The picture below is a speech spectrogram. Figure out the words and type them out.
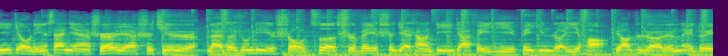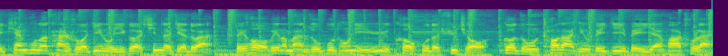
一九零三年十二月十七日，莱特兄弟首次试飞世界上第一架飞机“飞行者一号”，标志着人类对天空的探索进入一个新的阶段。随后，为了满足不同领域客户的需求，各种超大型飞机被研发出来。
